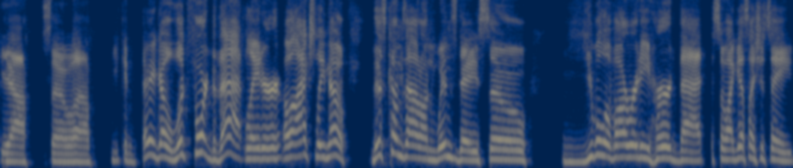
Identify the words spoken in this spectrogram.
yeah. So uh you can there you go. Look forward to that later. Oh, actually, no, this comes out on Wednesday. So you will have already heard that. So I guess I should say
